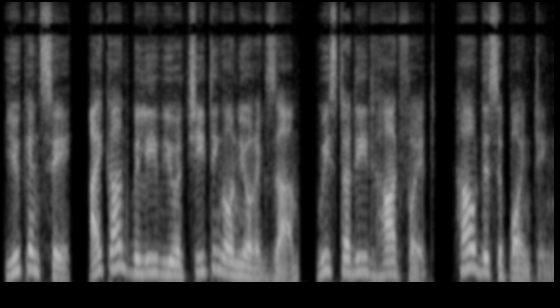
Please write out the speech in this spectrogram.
You can say, I can't believe you are cheating on your exam, we studied hard for it. How disappointing.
